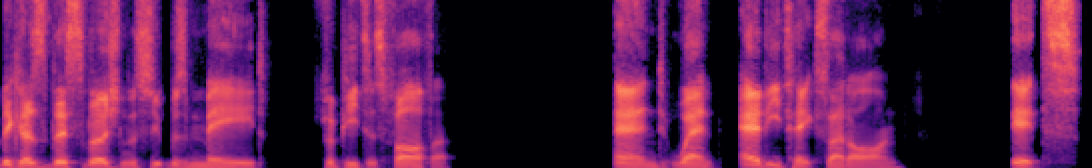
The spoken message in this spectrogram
because this version of the suit was made for Peter's father. And when Eddie takes that on, it's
